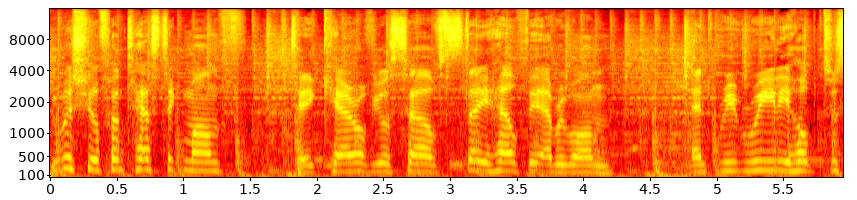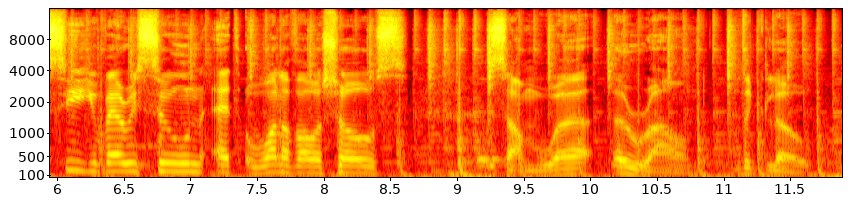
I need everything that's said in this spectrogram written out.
We wish you a fantastic month. Take care of yourselves. Stay healthy, everyone. And we really hope to see you very soon at one of our shows somewhere around the globe.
